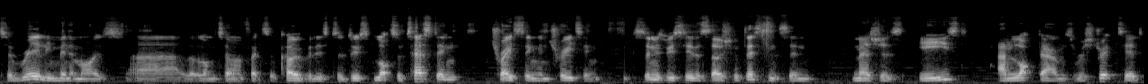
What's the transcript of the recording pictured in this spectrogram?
to really minimise uh, the long-term effects of COVID is to do lots of testing, tracing, and treating. As soon as we see the social distancing measures eased and lockdowns restricted,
